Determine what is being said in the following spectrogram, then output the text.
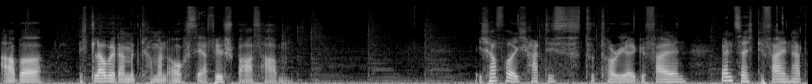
aber ich glaube, damit kann man auch sehr viel Spaß haben. Ich hoffe, euch hat dieses Tutorial gefallen. Wenn es euch gefallen hat,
